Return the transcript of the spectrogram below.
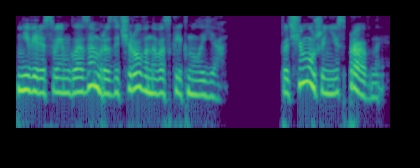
Не веря своим глазам, разочарованно воскликнула я. Почему же неисправные?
